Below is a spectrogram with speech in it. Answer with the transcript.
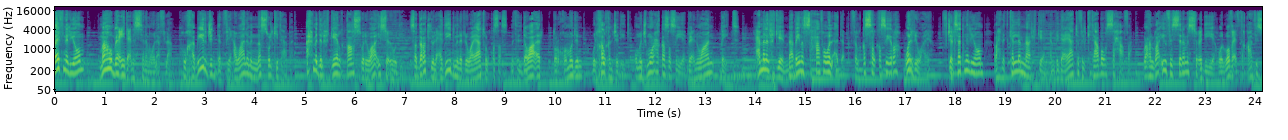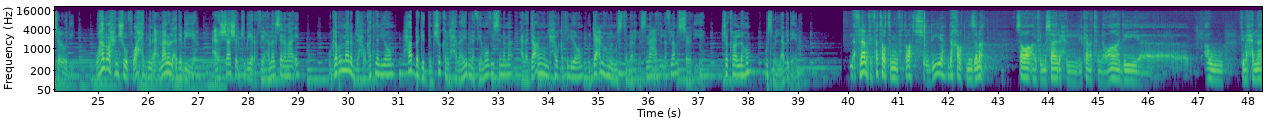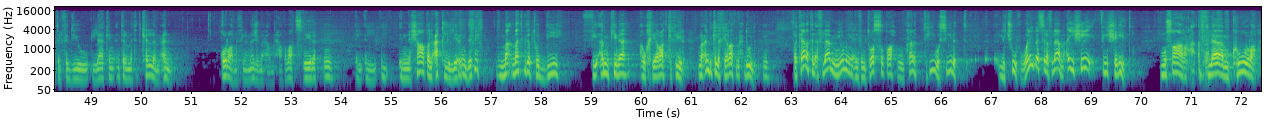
ضيفنا اليوم ما هو بعيد عن السينما والأفلام هو خبير جدا في عوالم النص والكتابة. أحمد الحقيل قاص وروائي سعودي صدرت له العديد من الروايات والقصص مثل دوائر طرق ومدن والخلق الجديد ومجموعة قصصية بعنوان بيت. عمل الحقيل ما بين الصحافة والأدب في القصة القصيرة والرواية. في جلستنا اليوم راح نتكلم مع الحقيل عن بداياته في الكتابة والصحافة وعن رأيه في السينما السعودية والوضع الثقافي السعودي. وهل راح نشوف واحد من أعماله الأدبية على الشاشة الكبيرة في عمل سينمائي؟ وقبل ما نبدأ حلقتنا اليوم حاب أقدم شكر لحبايبنا في موفي سينما على دعمهم لحلقة اليوم ودعمهم المستمر لصناعة الأفلام السعودية. شكرا لهم وبسم الله بدينا. الأفلام في فترة من الفترات في السعودية دخلت من زمان سواء في المسارح اللي كانت في النوادي آه، أو في محلات الفيديو لكن أنت لما تتكلم عن قرى مثل المجمع أو محافظات صغيرة ال ال النشاط العقلي اللي عندك ما, ما تقدر توديه في أمكنة أو خيارات كثيره ما عندك إلا خيارات محدوده فكانت الأفلام من يوم يعني في المتوسطة وكانت هي وسيلة اللي تشوفه ولا بس الأفلام أي شيء في شريط مصارعة أفلام كورة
